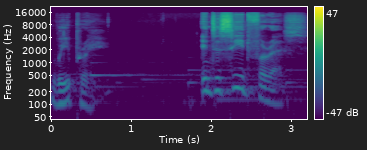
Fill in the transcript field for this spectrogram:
We pray. Intercede for us,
